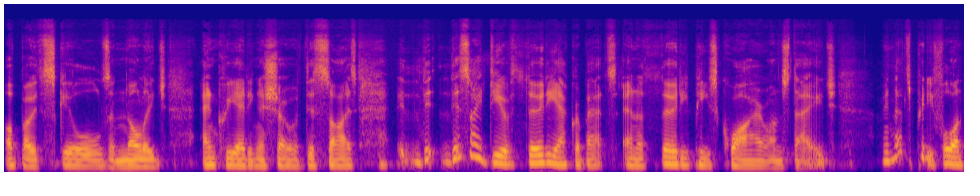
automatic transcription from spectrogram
of both skills and knowledge and creating a show of this size. Th- this idea of 30 acrobats and a 30 piece choir on stage. I mean, that's pretty full on.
